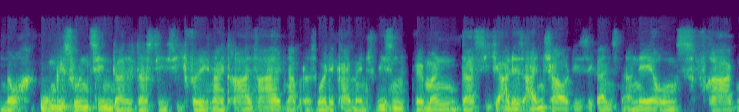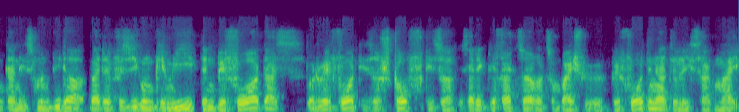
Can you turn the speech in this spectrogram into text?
noch ungesund sind, also dass die sich völlig neutral verhalten. Aber das wollte kein Mensch wissen. Wenn man das sich alles anschaut, diese ganzen Ernährungsfragen, dann ist man wieder bei der Physik und Chemie. Denn bevor das oder bevor dieser Stoff, dieser gesättigte Fettsäure zum Beispiel bevor die natürlich, sag mal,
